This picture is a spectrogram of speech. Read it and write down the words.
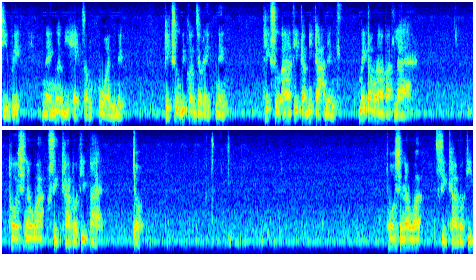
ชีวิตในเมื่อมีเหตุสมควรหนึ่งภิกษุวิกลจริตหนึ่งภิกษุอาทิกรรมิกะหนึ่งไม่ต้องอาบัตแล โภชนวัคสิกขาบทที่ 8 จบ โภชนวัตรสิกขาบทที่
